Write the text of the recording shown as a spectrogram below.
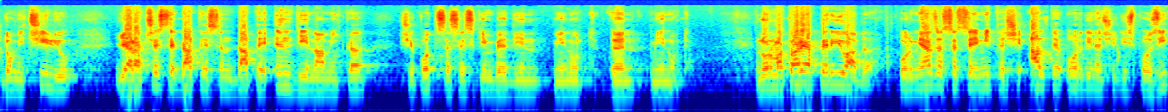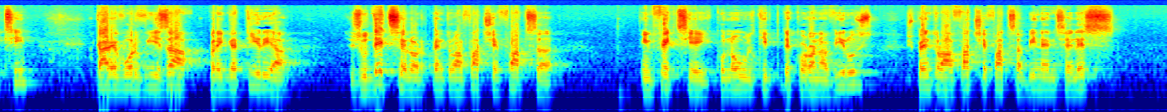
domiciliu, iar aceste date sunt date în dinamică și pot să se schimbe din minut în minut. În următoarea perioadă urmează să se emite și alte ordine și dispoziții care vor viza pregătirea județelor pentru a face față infecției cu noul tip de coronavirus și pentru a face față, bineînțeles,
